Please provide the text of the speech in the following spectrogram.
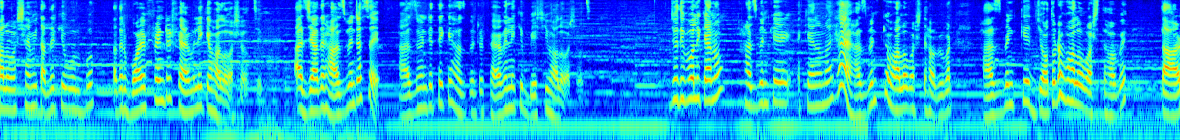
ভালোবাসে, আমি তাদেরকে বলব, তাদের বয়ফ্রেন্ডের ফ্যামিলিকে ভালোবাসা উচিত। আর যাদের হাজব্যান্ড আছে হাজব্যান্ডের থেকে হাজব্যান্ডের ফ্যামিলিকে বেশি ভালোবাসা উচিত। যদি বলি কেন? হাজব্যান্ডকে কেন নয়? হ্যাঁ হাজব্যান্ডকে ভালোবাসতে হবে বাট হাজব্যান্ডকে যতটা ভালোবাসতে হবে, তার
